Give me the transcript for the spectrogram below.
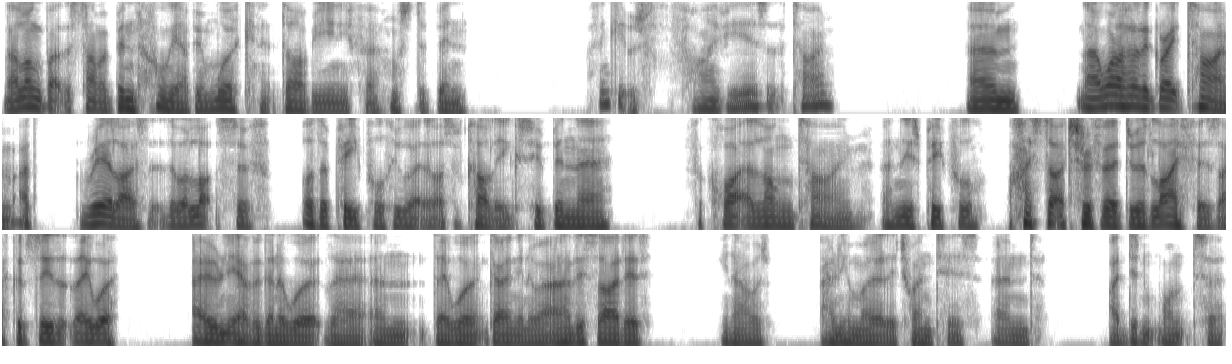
Now, long about this time, I've been, oh yeah, I've been working at Derby Uni for, must have been, I think it was five years at the time. Um, now, while I had a great time, I realised that there were lots of other people who were lots of colleagues who'd been there for quite a long time. And these people I started to refer to as lifers. I could see that they were only ever going to work there and they weren't going anywhere. And I decided, you know, I was only in my early 20s and I didn't want to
